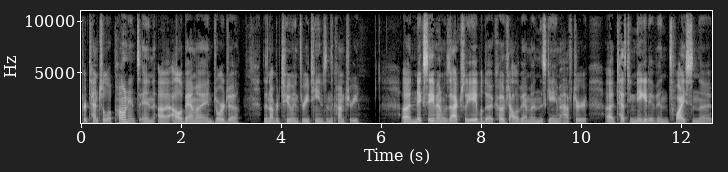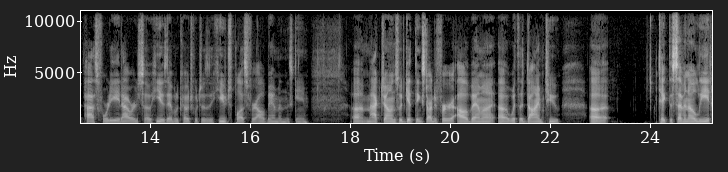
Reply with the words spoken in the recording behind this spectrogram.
potential opponents in uh, Alabama and Georgia, the number two and three teams in the country uh, Nick Saban was actually able to coach Alabama in this game after uh, testing negative in twice in the past 48 hours. So he was able to coach, which was a huge plus for Alabama in this game. Uh, Mac Jones would get things started for Alabama uh, with a dime to uh, take the 7 0 lead.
